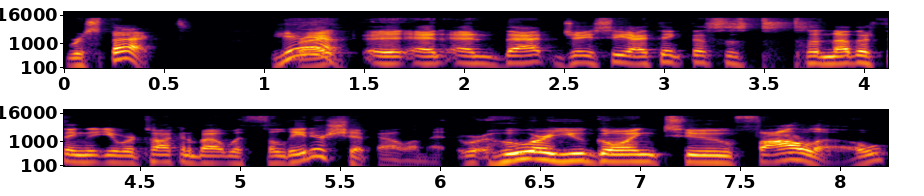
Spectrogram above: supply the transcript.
respect. Yeah. Right. And and that JC, I think this is another thing that you were talking about with the leadership element. Who are you going to follow?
